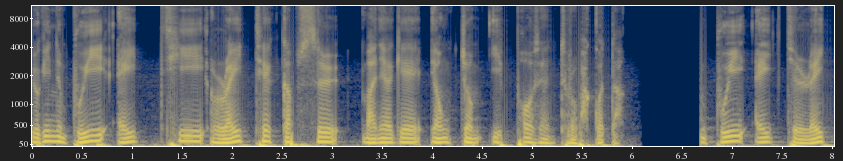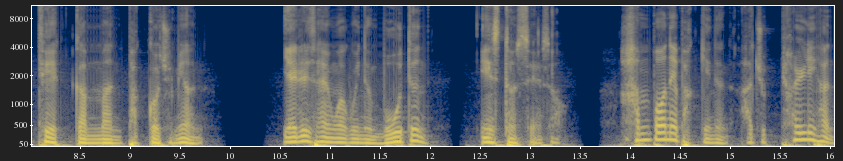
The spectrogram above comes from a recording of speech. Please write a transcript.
여기 있는 VAT rate의 값을 만약에 0.2%로 바꿨다. VAT rate의 값만 바꿔주면 얘를 사용하고 있는 모든 instance에서 한 번에 바뀌는 아주 편리한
